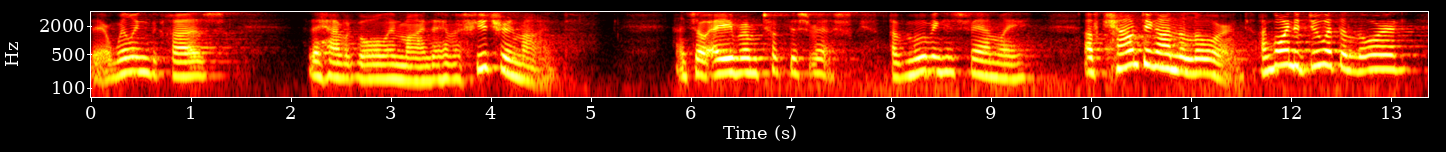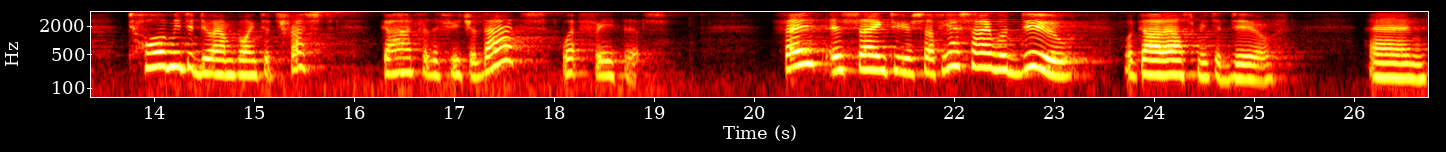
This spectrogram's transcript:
They are willing because they have a goal in mind, they have a future in mind. And so Abram took this risk of moving his family, of counting on the Lord. I'm going to do what the Lord told me to do. I'm going to trust God for the future. That's what faith is. Faith is saying to yourself, Yes, I will do what God asked me to do. And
